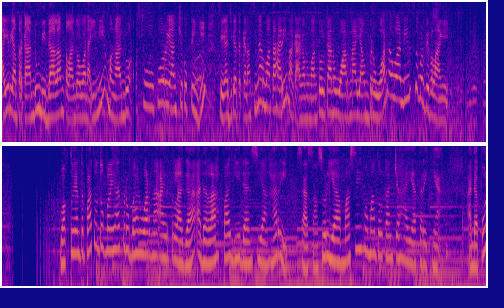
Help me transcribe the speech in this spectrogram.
air yang terkandung di dalam Telaga Warna ini mengandung sulfur yang cukup tinggi, sehingga jika terkena sinar matahari maka akan memantulkan warna yang berwarna-warni seperti pelangi. Waktu yang tepat untuk melihat perubahan warna air telaga adalah pagi dan siang hari saat sang surya masih memantulkan cahaya teriknya. Anda pun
